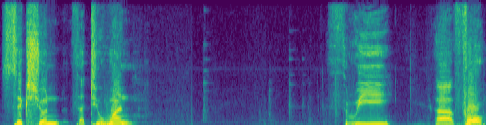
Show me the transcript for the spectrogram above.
Section 31, 3, uh, 4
